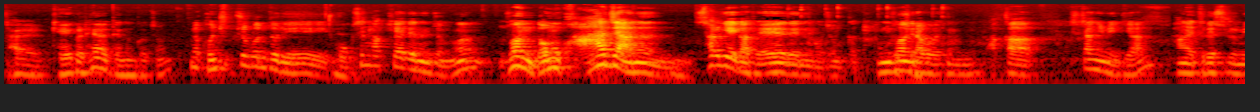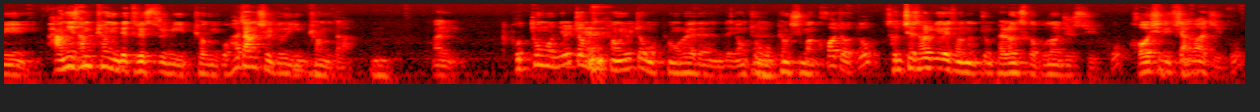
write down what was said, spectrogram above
잘 계획을 해야 되는 거죠. 근데 건축주분들이 꼭 생각해야 되는 점은 우선 너무 과하지 않은 설계가 돼야 되는 거죠. 그러니까 동선이라고 해서 아까 실장님이 얘기한 방에 드레스룸이 방이 3평인데 드레스룸이 2평이고 화장실도 2평이다. 음. 아니, 보통은 1.5평, 1.5평으로 해야 되는데 0.5평씩만 커져도 전체 설계에서는 좀 밸런스가 무너질 수 있고 거실이 작아지고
